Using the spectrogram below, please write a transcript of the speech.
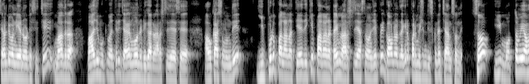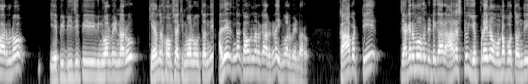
సెవెంటీ వన్ ఏ నోటీస్ ఇచ్చి మాదిర మాజీ ముఖ్యమంత్రి జగన్మోహన్ రెడ్డి గారిని అరెస్ట్ చేసే అవకాశం ఉంది. ఇప్పుడు పలానా తేదీకి పలానా టైంలో అరెస్ట్ చేస్తామని చెప్పి గవర్నర్ దగ్గర పర్మిషన్ తీసుకునే ఛాన్స్ ఉంది. సో ఈ మొత్తం వ్యవహారంలో ఏపీ డీజీపీ ఇన్వాల్వ్ అయినారు కేంద్ర హోంశాఖ ఇన్వాల్వ్ అవుతుంది. అదేవిధంగా గవర్నర్ గారు కూడా ఇన్వాల్వ్ అయినారు. కాబట్టి జగన్మోహన్ రెడ్డి గారు అరెస్టు ఎప్పుడైనా ఉండబోతోంది.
